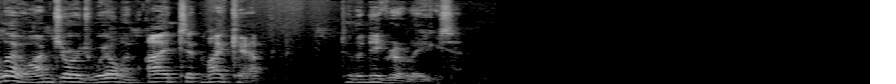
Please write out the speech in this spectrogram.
Hello, I'm George Will, and I tip my cap to the Negro Leagues.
